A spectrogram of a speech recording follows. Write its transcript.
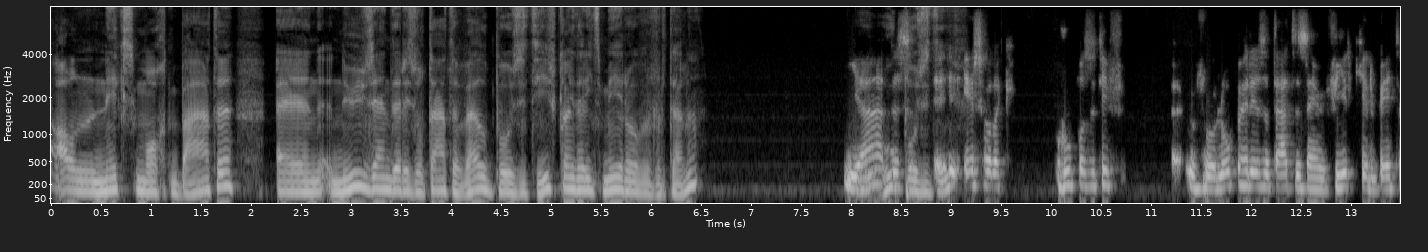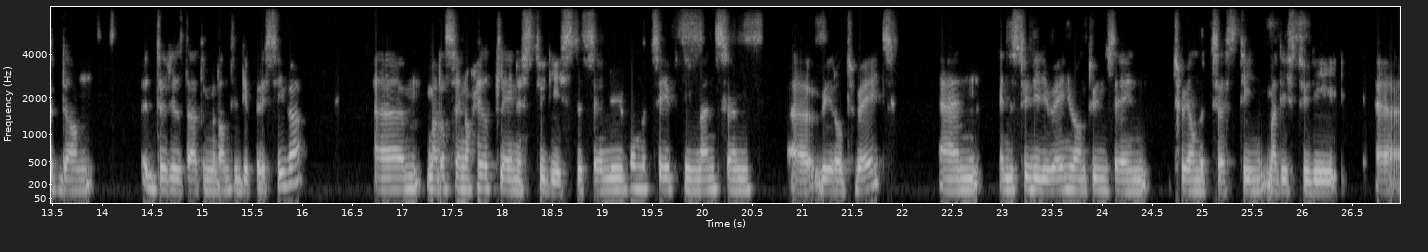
al niks mocht baten. En nu zijn de resultaten wel positief. Kan je daar iets meer over vertellen? Ja, hoe, dus positief? Eerst wat ik. Hoe positief? Eh, voorlopige resultaten zijn vier keer beter dan de resultaten met antidepressiva. Um, maar dat zijn nog heel kleine studies. Er zijn nu 117 mensen uh, wereldwijd. En in de studie die wij nu aan het doen zijn 216, maar die studie uh,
